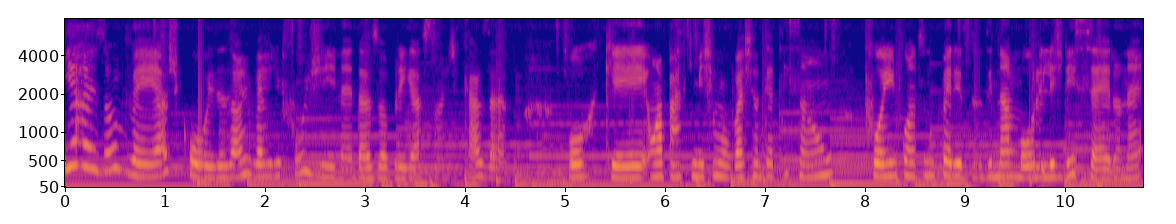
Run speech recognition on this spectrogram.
e a resolver as coisas ao invés de fugir né, das obrigações de casado. Porque uma parte que me chamou bastante atenção foi enquanto no período de namoro eles disseram, né?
